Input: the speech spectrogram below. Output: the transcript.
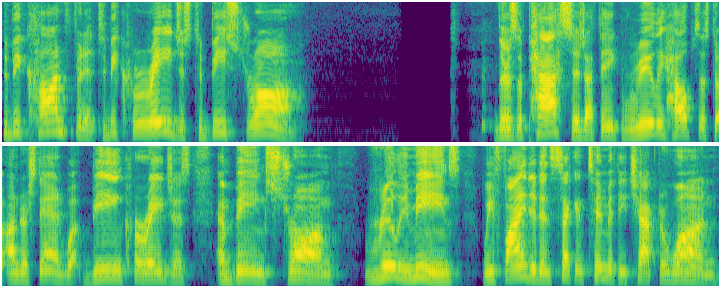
to be confident, to be courageous, to be strong. There's a passage I think really helps us to understand what being courageous and being strong really means, we find it in 2 Timothy chapter 1,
